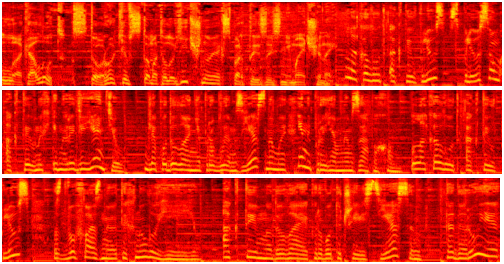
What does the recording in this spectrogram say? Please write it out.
Лакалут 100 років стоматологічної експертизи з Німеччини. Лакалут Актив Плюс з плюсом активних інгредієнтів для подолання проблем з яснами і неприємним запахом. Лакалут Актив Плюс з двофазною технологією активно долає кровоточивість ясен та дарує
